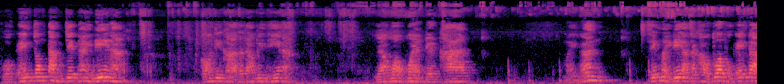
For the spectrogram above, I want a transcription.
พว กเองจงตั้งจิตให้ดีนะก่อนที่ข้าจะทำพิธีนะอย่าบอกแหวกเด็ดขาด ไม่งั้นสิ่งไม่ดีอาจจะเข้าตัวพวกเองได้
